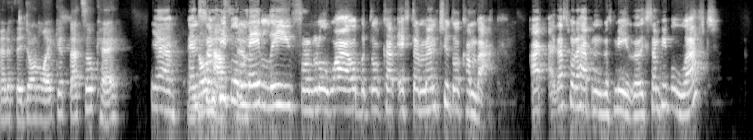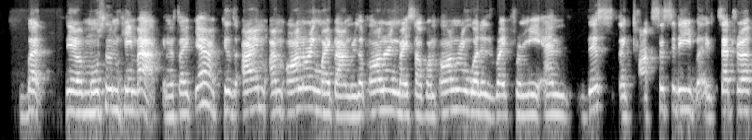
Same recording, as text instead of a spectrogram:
And if they don't like it, that's okay. Yeah, and some people to. may leave for a little while, but they'll come if they're meant to. They'll come back. I, I, that's what happened with me. Like some people left, but you know most of them came back and it's like yeah because i'm i'm honoring my boundaries i'm honoring myself i'm honoring what is right for me and this like toxicity etc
